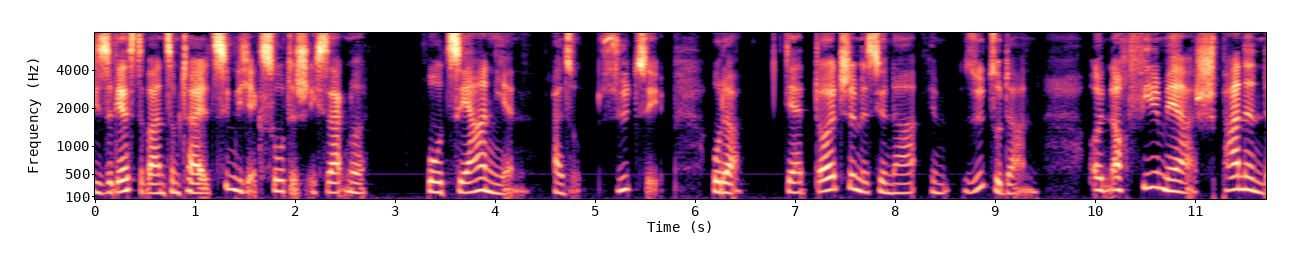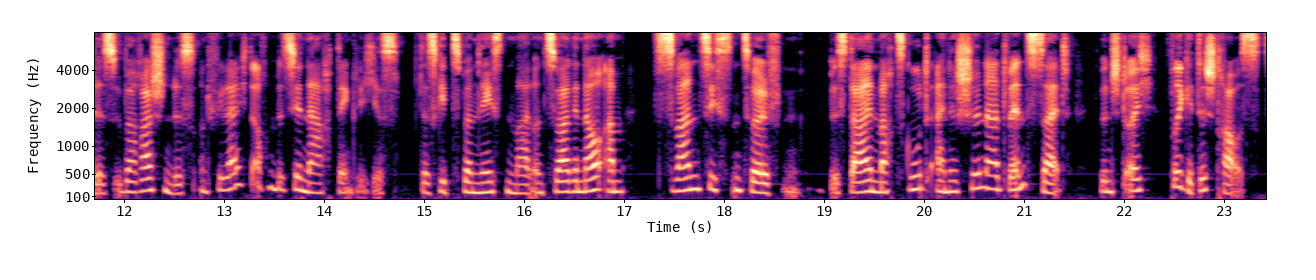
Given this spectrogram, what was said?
diese Gäste waren zum Teil ziemlich exotisch. Ich sag nur Ozeanien, also Südsee, oder der deutsche Missionar im Südsudan und noch viel mehr Spannendes, Überraschendes und vielleicht auch ein bisschen Nachdenkliches. Das gibt's beim nächsten Mal und zwar genau am 20.12. Bis dahin macht's gut, eine schöne Adventszeit. Wünscht euch Brigitte Strauß.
